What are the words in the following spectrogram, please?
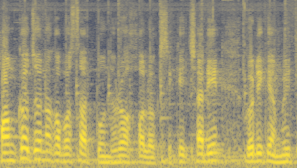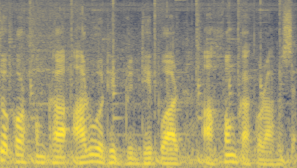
সংকটজনক অৱস্থাত পোন্ধৰশ লোক চিকিৎসাধীন গতিকে মৃতকৰ সংখ্যা আৰু অধিক বৃদ্ধি পোৱাৰ আশংকা কৰা হৈছে।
